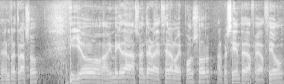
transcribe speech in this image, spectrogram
el retraso. Y yo a mí me queda solamente agradecer a los sponsors, al presidente de la federación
